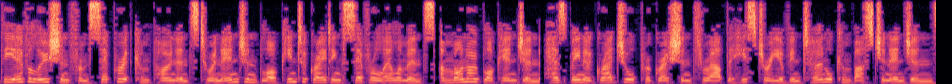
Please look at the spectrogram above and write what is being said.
The evolution from separate components to an engine block integrating several elements a monoblock engine has been a gradual progression throughout the history of internal combustion engines.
